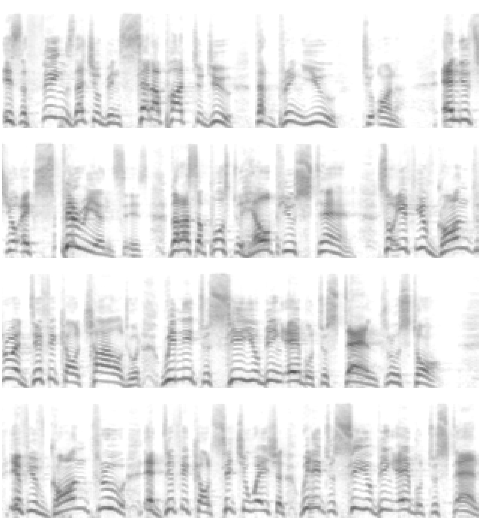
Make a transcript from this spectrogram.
is the things that you've been set apart to do that bring you to honor. And it's your experiences that are supposed to help you stand. So if you've gone through a difficult childhood, we need to see you being able to stand through storm. If you've gone through a difficult situation, we need to see you being able to stand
